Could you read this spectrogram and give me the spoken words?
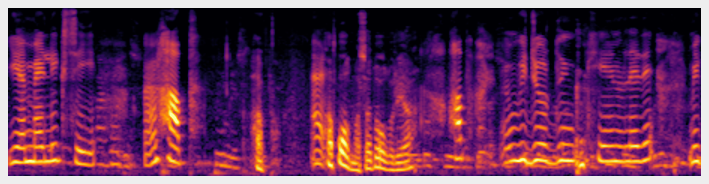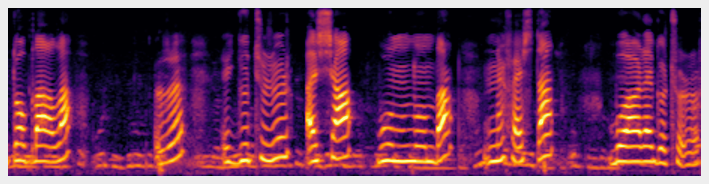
yemelik şeyi, e, hap. hap. Evet. Hap olmasa da olur ya. Hap vücudundakileri mikroplarla rı- e, götürür aşağı burnundan nefesten buhara götürür.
